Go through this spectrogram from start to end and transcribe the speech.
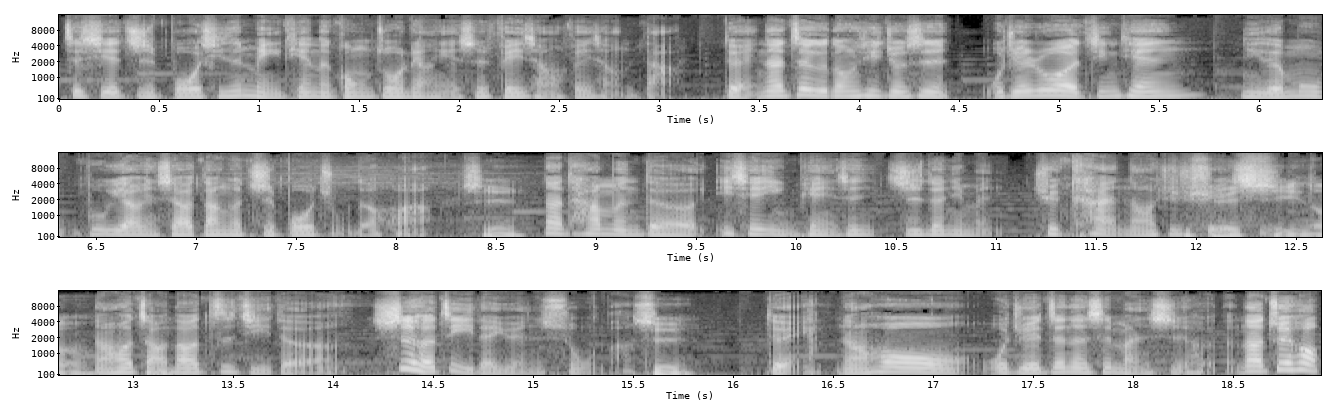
这些直播，其实每天的工作量也是非常非常大。对，那这个东西就是，我觉得如果今天你的目标也是要当个直播主的话，是，那他们的一些影片也是值得你们去看，然后去学习呢，然后找到自己的、嗯、适合自己的元素了。是。对，然后我觉得真的是蛮适合的。那最后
